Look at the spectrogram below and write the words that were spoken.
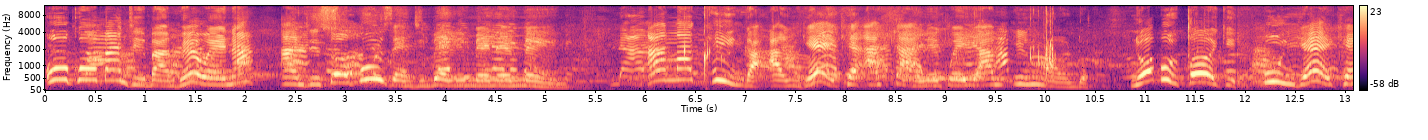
ukuba ndibambe wena andisokuze ndibe limenemene amaqhinga angekhe ahlale kweyam ingqondo nobuxoki bungekhe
